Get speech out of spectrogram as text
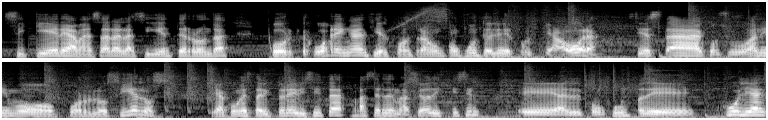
si quiere avanzar a la siguiente ronda, porque jugar en Anfield contra un conjunto de Liverpool que ahora sí está con su ánimo por los cielos. Ya con esta victoria de visita va a ser demasiado difícil eh, al conjunto de Julian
